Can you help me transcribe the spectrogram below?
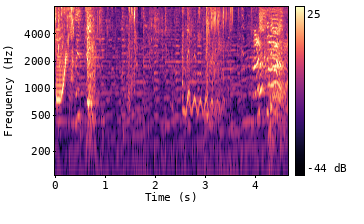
嘿嘿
